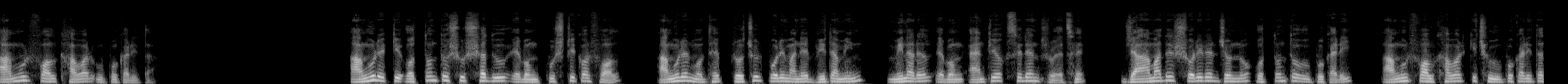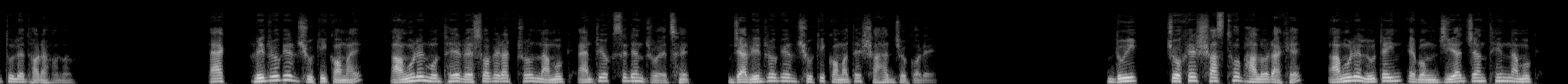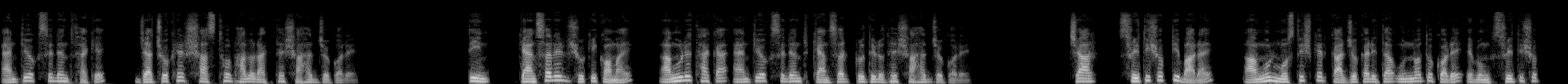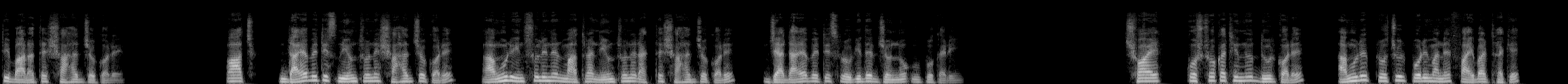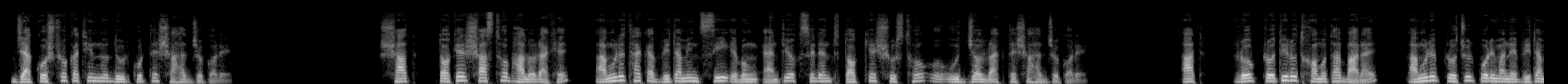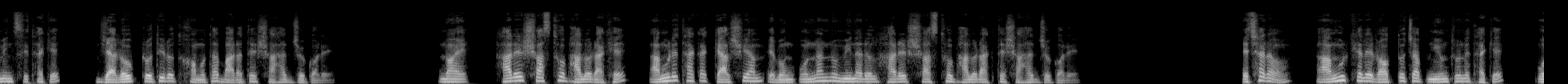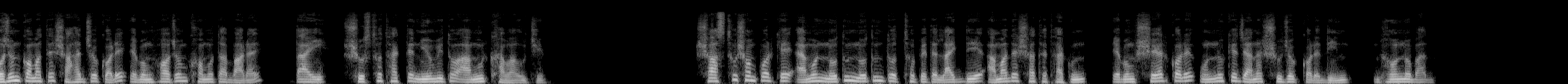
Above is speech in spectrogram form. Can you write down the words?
আঙুর ফল খাওয়ার উপকারিতা। আঙুর একটি অত্যন্ত সুস্বাদু এবং পুষ্টিকর ফল। আঙুরের মধ্যে প্রচুর পরিমাণে ভিটামিন, মিনারেল এবং অ্যান্টিঅক্সিডেন্ট রয়েছে, যা আমাদের শরীরের জন্য অত্যন্ত উপকারী। আঙুর ফল খাওয়ার কিছু উপকারিতা তুলে ধরা হল। এক, হৃদরোগের ঝুঁকি কমায়। আঙুরের মধ্যে রেসোভেরাট্রল নামক অ্যান্টিঅক্সিডেন্ট রয়েছে, যা হৃদরোগের ঝুঁকি কমাতে সাহায্য করে। দুই, চোখের স্বাস্থ্য ভালো রাখে। আঙুরে লুটেইন এবং জিয়াজান্থিন নামক অ্যান্টিঅক্সিডেন্ট থাকে, যা চোখের স্বাস্থ্য ভালো রাখতে সাহায্য করে। তিন, ক্যান্সারের ঝুঁকি কমায় আঙুরে থাকা অ্যান্টিঅক্সিডেন্ট ক্যান্সার প্রতিরোধে সাহায্য করে। চার, স্মৃতিশক্তি বাড়ায় আঙুর মস্তিষ্কের কার্যকারিতা উন্নত করে এবং স্মৃতিশক্তি বাড়াতে সাহায্য করে। পাঁচ, ডায়াবেটিস নিয়ন্ত্রণে সাহায্য করে আঙুর ইনসুলিনের মাত্রা নিয়ন্ত্রণে রাখতে সাহায্য করে, যা ডায়াবেটিস রোগীদের জন্য উপকারী। ছয় কোষ্ঠকাঠিন্য দূর করে আঙুরে প্রচুর পরিমাণে ফাইবার থাকে, যা কোষ্ঠকাঠিন্য দূর করতে সাহায্য করে। সাত, ত্বকের স্বাস্থ্য ভালো রাখে আঙুরে থাকা ভিটামিন সি এবং অ্যান্টিঅক্সিডেন্ট ত্বককে সুস্থ ও উজ্জ্বল রাখতে সাহায্য করে। আট, রোগ প্রতিরোধ ক্ষমতা বাড়ায় আঙুরে প্রচুর পরিমাণে ভিটামিন সি থাকে, যা রোগ প্রতিরোধ ক্ষমতা বাড়াতে সাহায্য করে। নয়, হাড়ের স্বাস্থ্য ভালো রাখে আঙুরে থাকা ক্যালসিয়াম এবং অন্যান্য মিনারেল হাড়ের স্বাস্থ্য ভালো রাখতে সাহায্য করে। এছাড়াও, আঙুর খেলে রক্তচাপ নিয়ন্ত্রণে থাকে, ওজন কমাতে সাহায্য করে এবং হজম ক্ষমতা বাড়ায়, তাই সুস্থ থাকতে নিয়মিত আঙুর খাওয়া উচিত। স্বাস্থ্য সম্পর্কে এমন নতুন নতুন তথ্য পেতে লাইক দিয়ে আমাদের সাথে থাকুন এবং শেয়ার করে অন্যকে জানার সুযোগ করে দিন। ধন্যবাদ।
